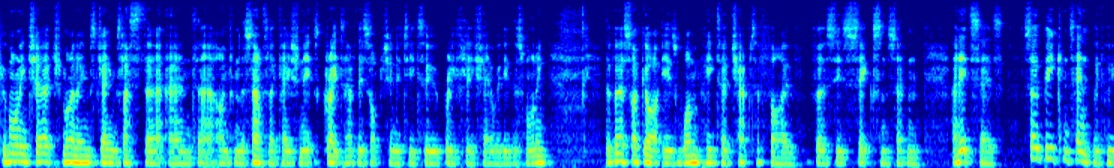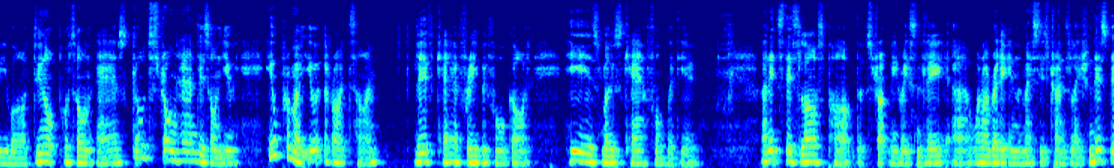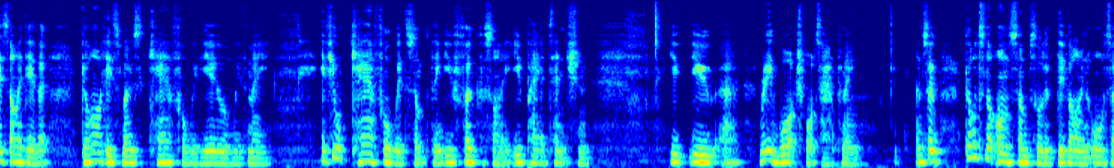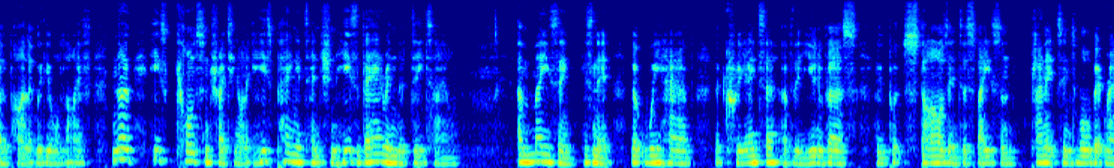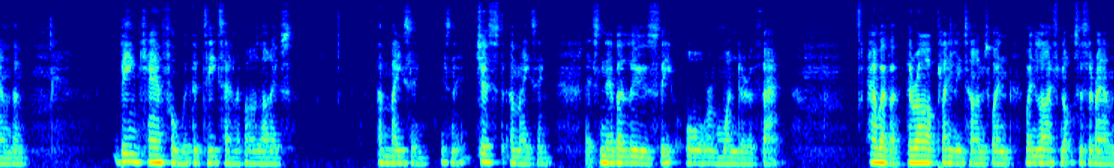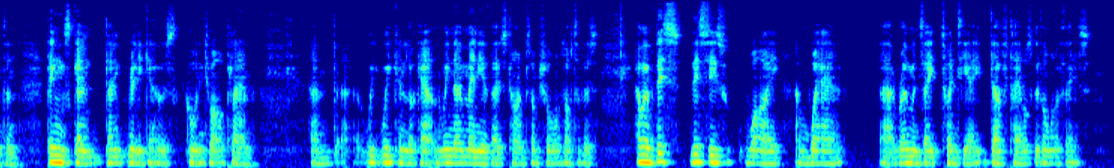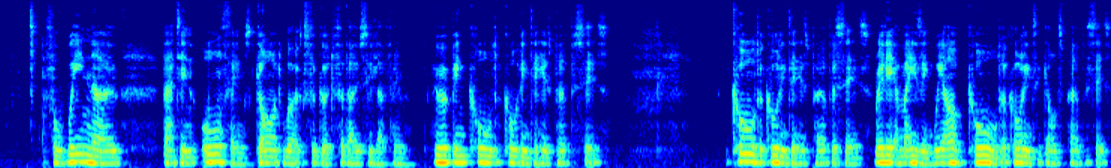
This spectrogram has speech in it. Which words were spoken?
Good morning, church. My name's James Lassetter, and uh, I'm from the South location. It's great to have this opportunity to briefly share with you this morning. The verse I've got is 1 Peter chapter 5, verses 6 and 7, and it says, So be content with who you are. Do not put on airs. God's strong hand is on you. He'll promote you at the right time. Live carefree before God. He is most careful with you. And it's this last part that struck me recently uh, when I read it in the message translation. This, this idea that God is most careful with you and with me. If you're careful with something, you focus on it, you pay attention, you, you uh, really watch what's happening. And so God's not on some sort of divine autopilot with your life. No, He's concentrating on it. He's paying attention. He's there in the detail. Amazing, isn't it, that we have the creator of the universe who puts stars into space and planets into orbit around them, being careful with the detail of our lives. Amazing, isn't it? Just amazing. Let's never lose the awe and wonder of that. However, there are plainly times when, when life knocks us around and things don't, don't really go as according to our plan. And uh, we, we can look out, and we know many of those times, I'm sure a lot of us. However, this this is why and where uh, Romans 8:28 dovetails with all of this. For we know that in all things God works for good for those who love him, who have been called according to his purposes. Called according to his purposes. Really amazing. We are called according to God's purposes.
